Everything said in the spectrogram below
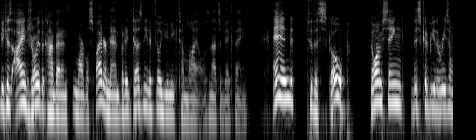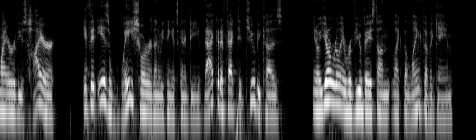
because I enjoy the combat in Marvel Spider-Man, but it does need to feel unique to Miles, and that's a big thing. And to the scope, though I'm saying this could be the reason why it reviews higher, if it is way shorter than we think it's going to be, that could affect it too because you know, you don't really review based on like the length of a game.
